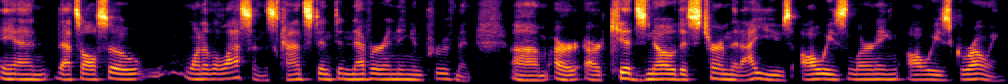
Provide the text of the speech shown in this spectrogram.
And that's also one of the lessons constant and never ending improvement. Um, our, our kids know this term that i use always learning always growing.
